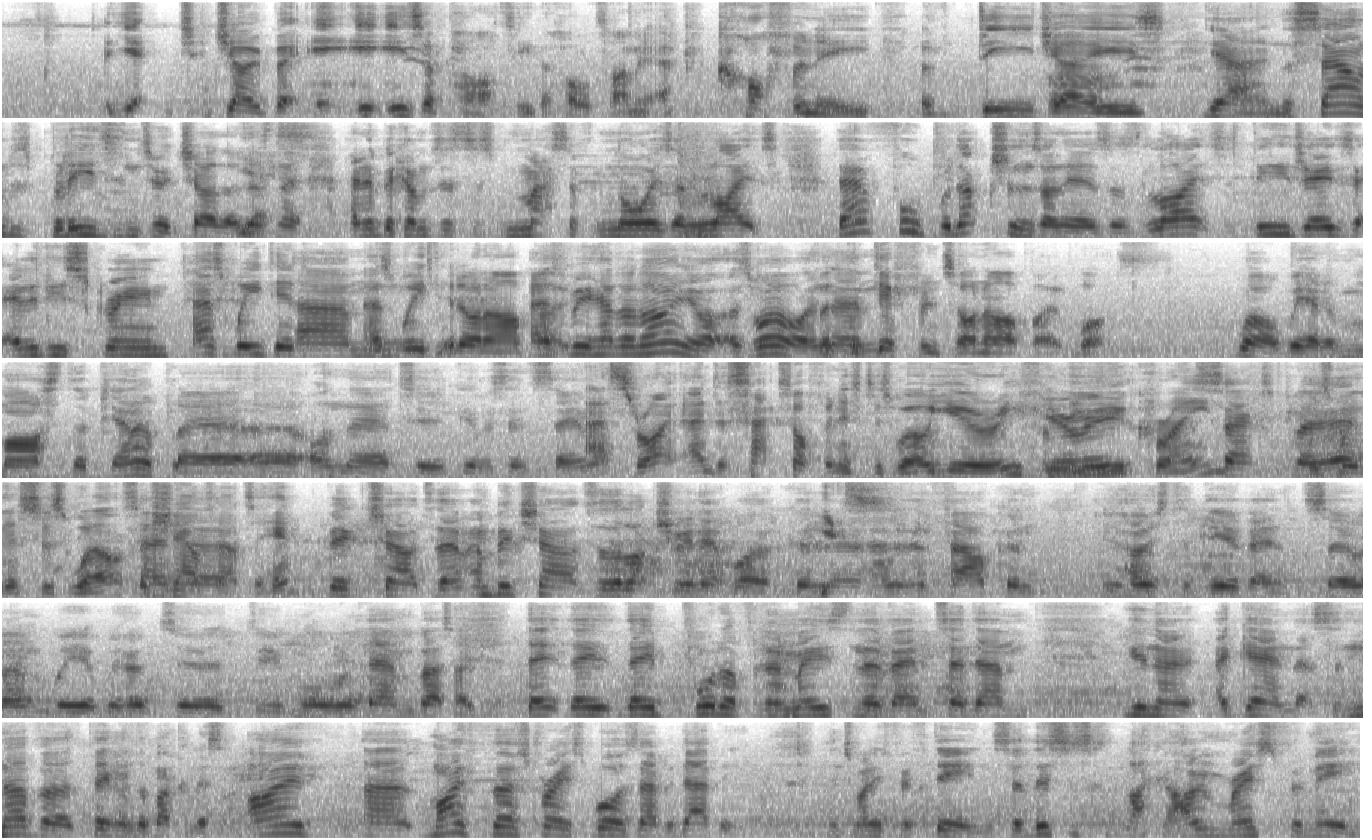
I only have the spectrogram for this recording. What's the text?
yeah, Joe, but it, it is a party the whole time. A cacophony of DJs. Yeah, and the sound just bleeds into each other, Yes. doesn't it? And it becomes this, this massive noise and lights. They have full productions on here. There's lights, there's DJs, there's LED screen, as we did, Um, as we did on our boat. as we had on our yacht as well. And but the difference on our boat was well, we had a master piano player uh, on there to give us entertainment. that's right, and a saxophonist as well, Yuri from Yuri, the Ukraine, sax player, was with us as well. So And, shout uh, out to him. Big shout out to them, and big shout out to the Luxury Network and, Yes. uh, and, and Falcon who hosted the event. So um, we, we hope to do more with them. But Totally. they, they, they pulled off an amazing event, and um, you know, again, that's another thing on the bucket list. I've uh, my first race was Abu Dhabi in 2015, so this is like a home race for me.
